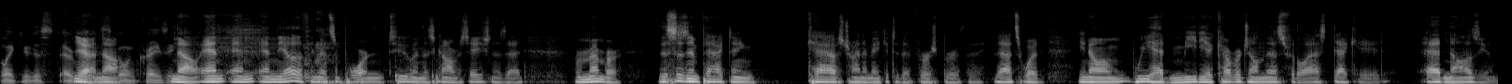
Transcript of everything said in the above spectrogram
Like you're just everybody's no. going crazy. No, and, and, and the other thing that's important too in this conversation is that remember, this is impacting calves trying to make it to their first birthday. That's what, you know, we had media coverage on this for the last decade ad nauseum,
